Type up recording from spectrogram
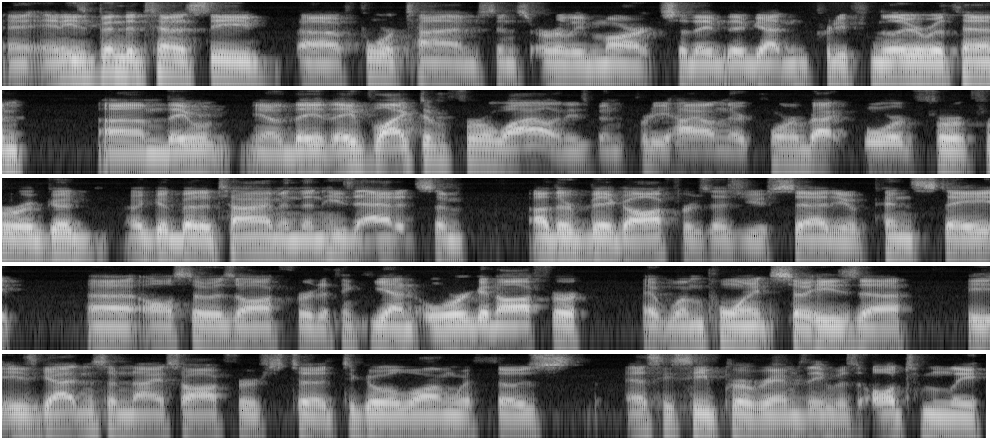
And, and he's been to Tennessee uh, four times since early March. So they've, they've gotten pretty familiar with him. Um, they were, you know, they, they've liked him for a while and he's been pretty high on their cornerback board for, for a good, a good bit of time. And then he's added some other big offers, as you said, you know, Penn State uh, also has offered, I think he got an Oregon offer at one point. So he's, uh, he's gotten some nice offers to, to go along with those SEC programs that he was ultimately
